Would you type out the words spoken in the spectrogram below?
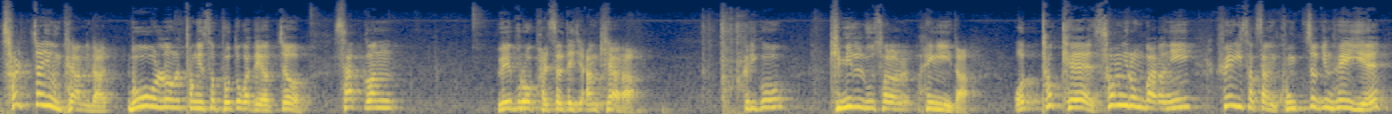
철저히 은폐합니다. 모 언론을 통해서 보도가 되었죠. 사건 외부로 발설되지 않게 하라. 그리고 기밀 누설 행위이다. 어떻게 성희롱 발언이 회의석상 공적인 회의에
